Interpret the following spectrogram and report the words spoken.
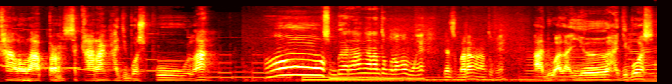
kalau lapar sekarang Haji Bos pulang. Oh, sembarangan antum kalau ngomong ya. Dan sembarangan antum ya. Aduh ala iya Haji Bos.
